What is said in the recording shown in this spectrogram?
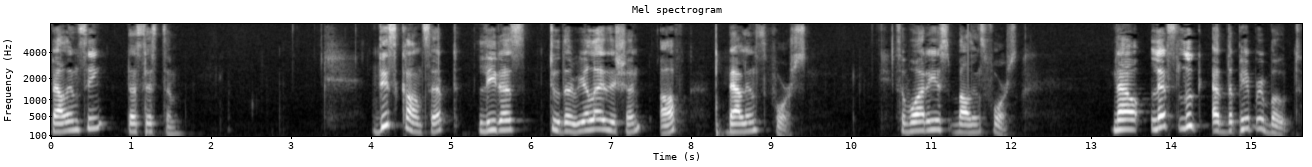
balancing the system. This concept leads us to the realization of balance force. So what is balance force now let's look at the paper boat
